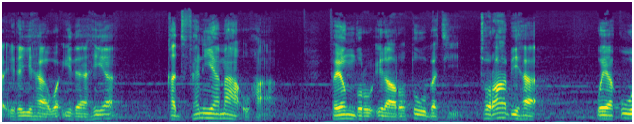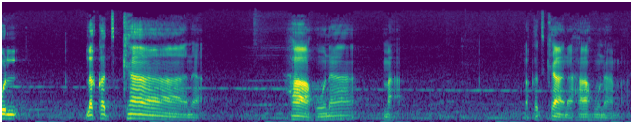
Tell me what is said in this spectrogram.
إليها وإذا هي قد فني ماؤها فينظر إلى رطوبة ترابها ويقول لقد كان ها هنا ماء. لقد كان ها هنا ماء.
